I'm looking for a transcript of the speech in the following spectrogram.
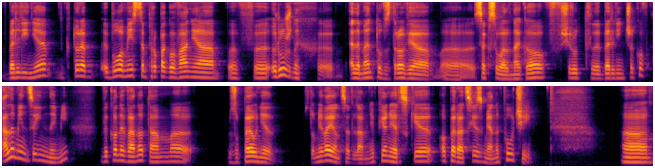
w Berlinie, które było miejscem propagowania różnych elementów zdrowia seksualnego wśród Berlińczyków, ale między innymi wykonywano tam zupełnie zdumiewające dla mnie pionierskie operacje zmiany płci. E,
